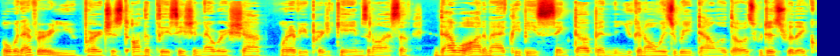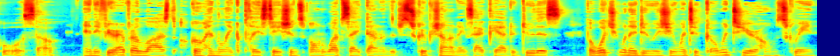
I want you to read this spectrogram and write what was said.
But whatever you purchased on the PlayStation Network shop, whatever you purchased games and all that stuff, that will automatically be synced up and you can always re-download those, which is really cool. So and if you're ever lost, I'll go ahead and link PlayStation's own website down in the description on exactly how to do this. But what you want to do is you want to go into your home screen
